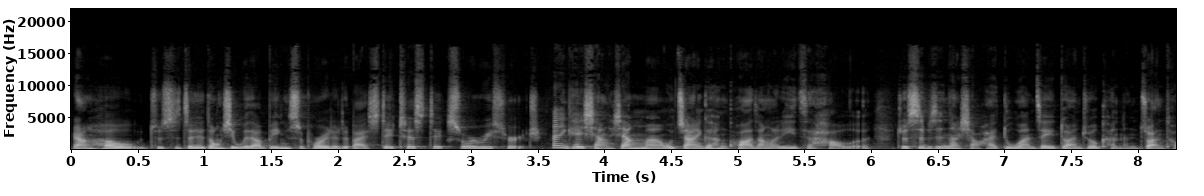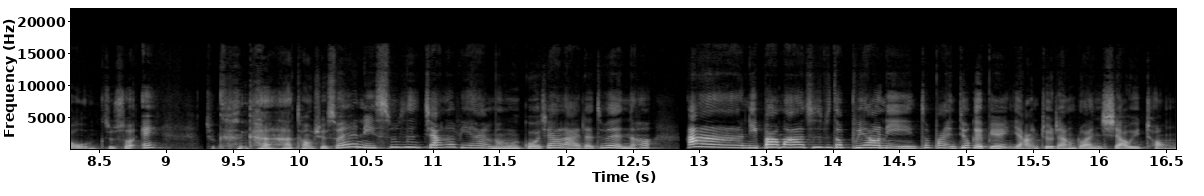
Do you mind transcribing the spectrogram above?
然后就是这些东西 without being supported by statistics or research。那你可以想象吗？我讲一个很夸张的例子好了，就是不是那小孩读完这一段就可能转头就说，哎，就看看他同学说，哎，你是不是加勒比海某个国家来的，对不对？然后啊，你爸妈是不是都不要你，都把你丢给别人养，就这样乱笑一通，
